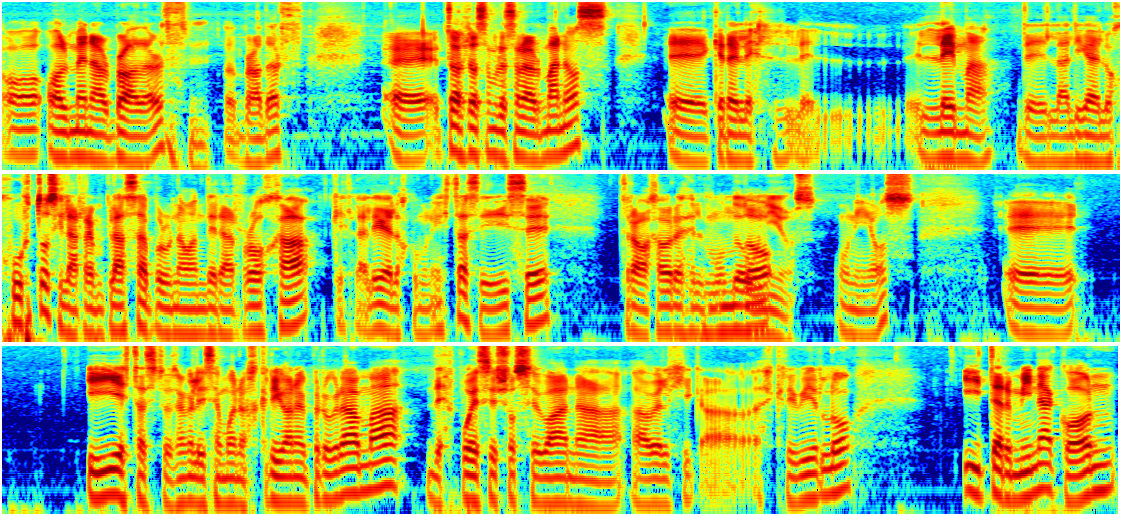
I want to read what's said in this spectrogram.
all, all men are brothers. Brothers. Eh, todos los hombres son hermanos, eh, que era el lema de la Liga de los Justos, y la reemplaza por una bandera roja, que es la Liga de los Comunistas, y dice trabajadores del mundo, Mundo unidos. unidos. Eh, y esta situación que le dicen, bueno, escriban el programa, después ellos se van a, a Bélgica a escribirlo, y termina con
